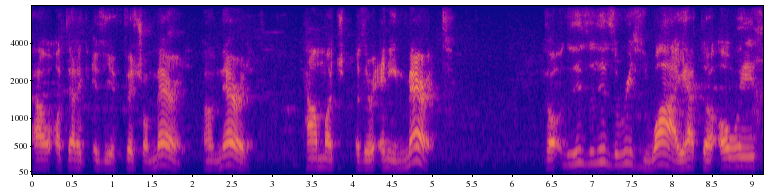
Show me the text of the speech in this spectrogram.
how authentic is the official merit, uh, narrative? How much is there any merit? So this, these are the reasons why you have to always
